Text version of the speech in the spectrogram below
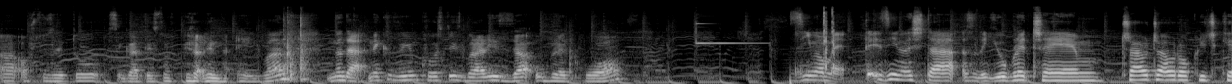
а, общо заето сега тествам спирали на Avon. Но да, нека видим какво сте избрали за облекло. Взимаме тези неща, за да ги облечем. Чао, чао, роклички!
